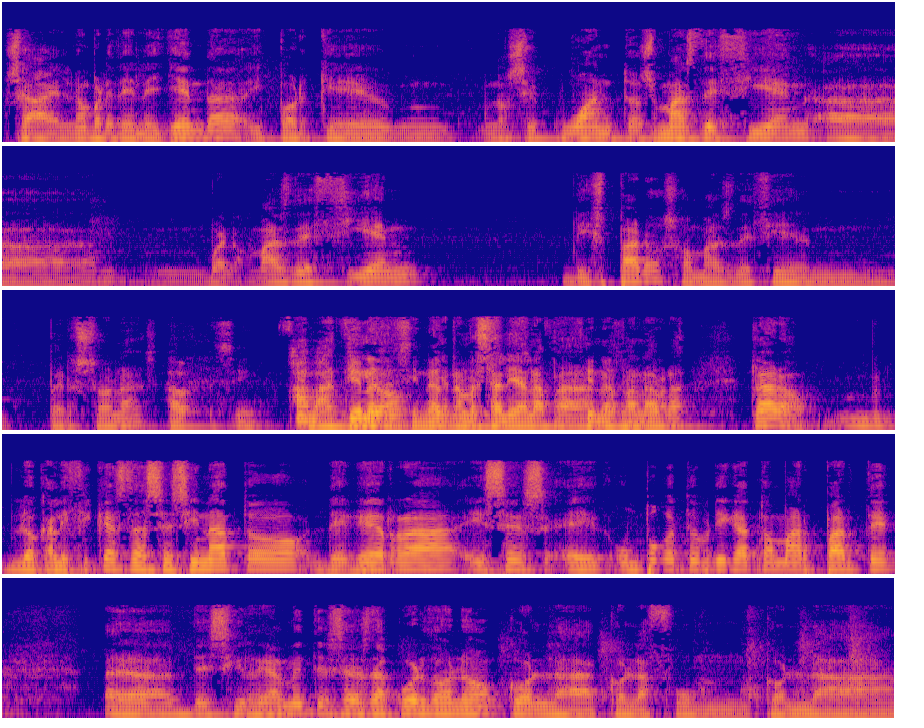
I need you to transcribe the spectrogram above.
o sea, el nombre de leyenda, y porque mm, no sé cuántos, más de 100, ah, bueno, más de 100 disparos o más de 100 personas Ah, sí. asesinatos. que no me salía la, la palabra. Claro, mm, lo calificas de asesinato, de guerra, ese es, eh, un poco te obliga a tomar parte eh, de si realmente estás de acuerdo o no con la, con la, fun- con la,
